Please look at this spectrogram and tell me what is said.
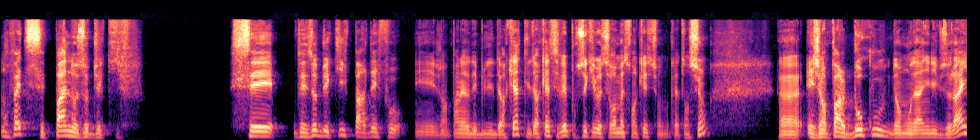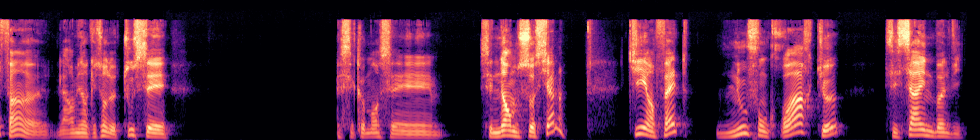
en fait, ce n'est pas nos objectifs c'est des objectifs par défaut. Et j'en parlais au début de Leader4. Leader4, c'est fait pour ceux qui veulent se remettre en question. Donc attention. Euh, et j'en parle beaucoup dans mon dernier livre, The Life, hein, la remise en question de tous ces, c'est comment ces, ces normes sociales qui, en fait, nous font croire que c'est ça une bonne vie.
